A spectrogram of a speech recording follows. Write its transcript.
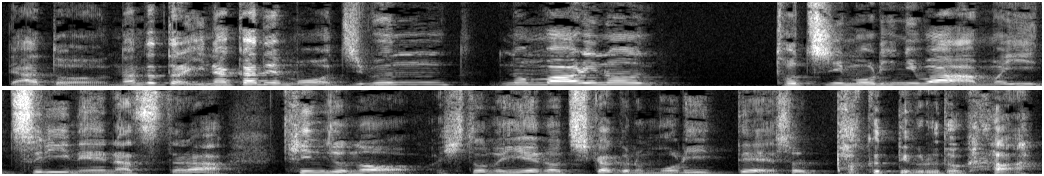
であと何だったら田舎でも自分の周りの土地森にはあんまいいツリーねえなっつったら近所の人の家の近くの森行ってそれパクってくるとか。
